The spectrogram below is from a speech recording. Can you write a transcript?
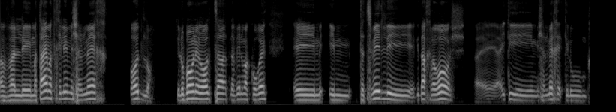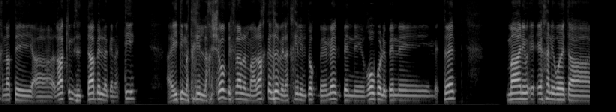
אבל אה, מתי מתחילים לשלמך? עוד לא. כאילו בואו נראה עוד קצת, נבין מה קורה. אם, אם תצמיד לי אקדח לראש, אה, הייתי משלמך, כאילו מבחינת, אה, רק אם זה דאבל הגנתי, הייתי מתחיל לחשוב בכלל על מהלך כזה ולהתחיל לבדוק באמת בין רובו לבין טרנט, מה אני, איך אני רואה את, ה,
